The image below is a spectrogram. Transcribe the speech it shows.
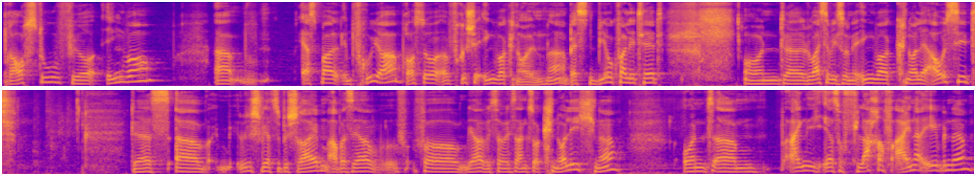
brauchst du für Ingwer äh, erstmal im Frühjahr brauchst du äh, frische Ingwerknollen, ne? am besten Bioqualität. Und äh, du weißt ja, wie so eine Ingwerknolle aussieht. Das äh, schwer zu beschreiben, aber sehr, ver, ja, wie soll ich sagen, so knollig. Ne? Und ähm, eigentlich eher so flach auf einer Ebene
